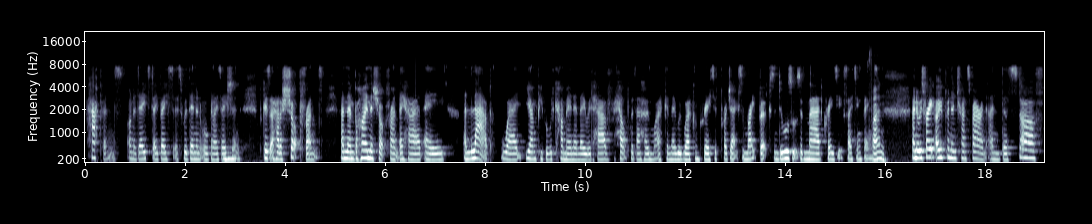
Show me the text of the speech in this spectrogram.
happens on a day-to-day basis within an organization mm-hmm. because it had a shop front and then behind the shop front, they had a a lab where young people would come in and they would have help with their homework and they would work on creative projects and write books and do all sorts of mad, crazy, exciting things. Fun. And it was very open and transparent, and the staff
